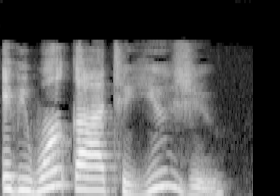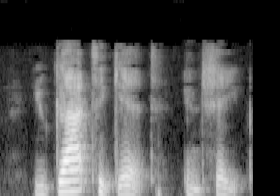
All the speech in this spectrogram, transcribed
If you want God to use you, you got to get in shape.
